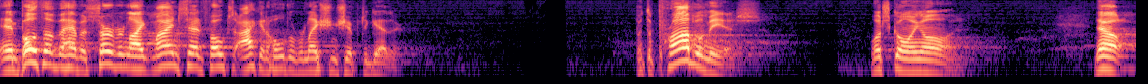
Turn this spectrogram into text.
And both of them have a servant like mindset, folks. I can hold the relationship together. But the problem is what's going on. Now,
